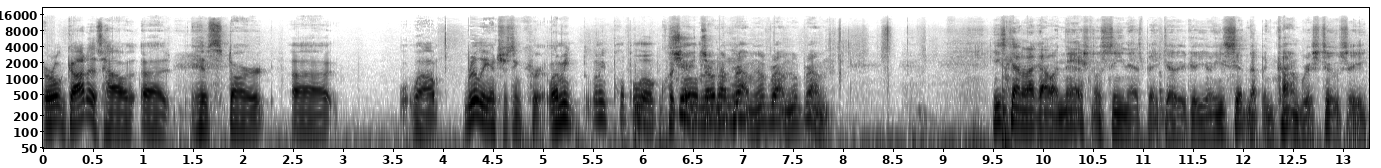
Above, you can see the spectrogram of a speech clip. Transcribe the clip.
Earl got his how uh, his start. Uh, well, really interesting career. Let me let me pull up a little quick Sure, little sure, note no on him. problem, no problem, no problem. He's kind of like our national scene aspect of it. You know, he's sitting up in Congress too. See,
